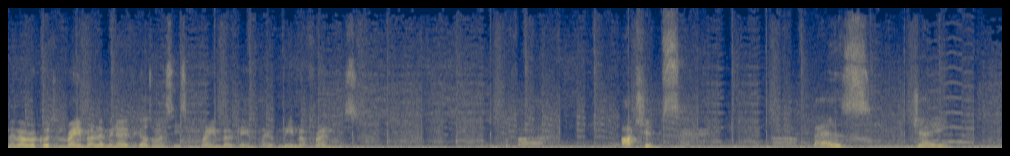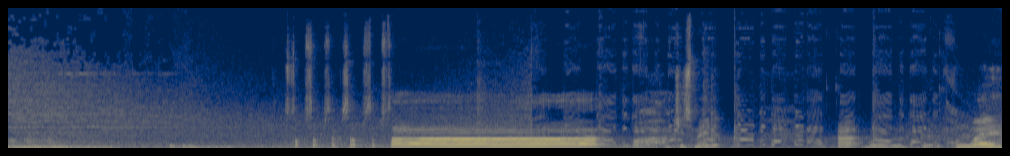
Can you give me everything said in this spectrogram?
Maybe I'll record some Rainbow. Let me know if you guys want to see some Rainbow gameplay with me and my friends. With uh, Archibs, uh, Baz, Jay, Stop, stop, stop, stop, stop, stop! Oh, I just made it. Alright, we'll, go the full way.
